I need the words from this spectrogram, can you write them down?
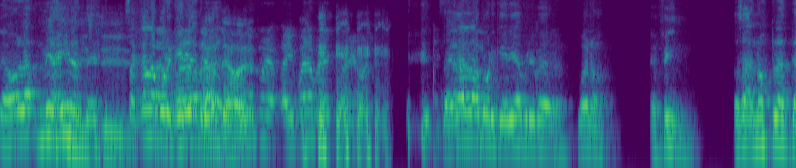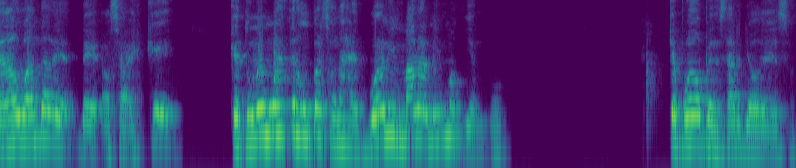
No, la- imagínate, sacan la porquería primero. Sacan la porquería primero. Bueno, en fin. O sea, nos plantean a Wanda de, de- o sea, es que, que tú me muestres un personaje bueno y malo al mismo tiempo. ¿Qué puedo pensar yo de eso?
